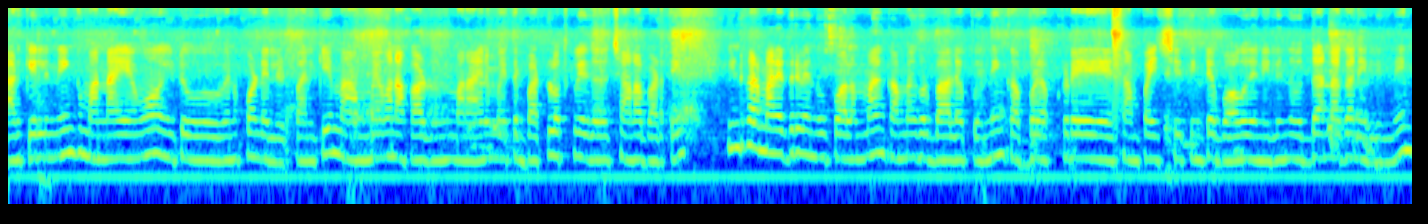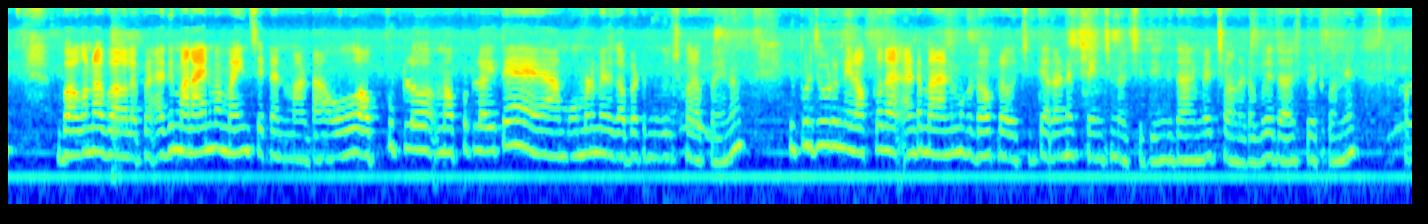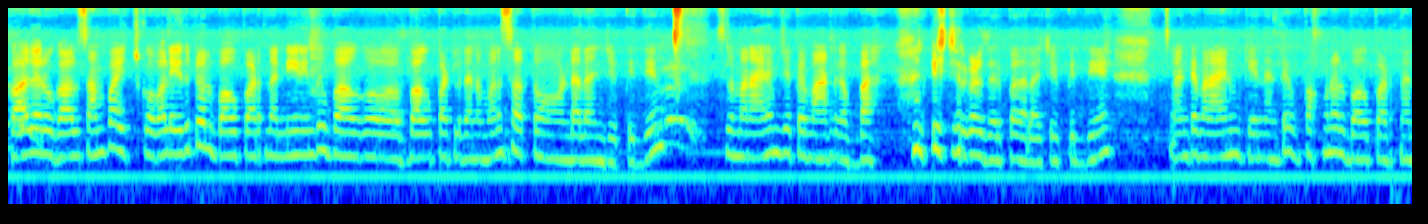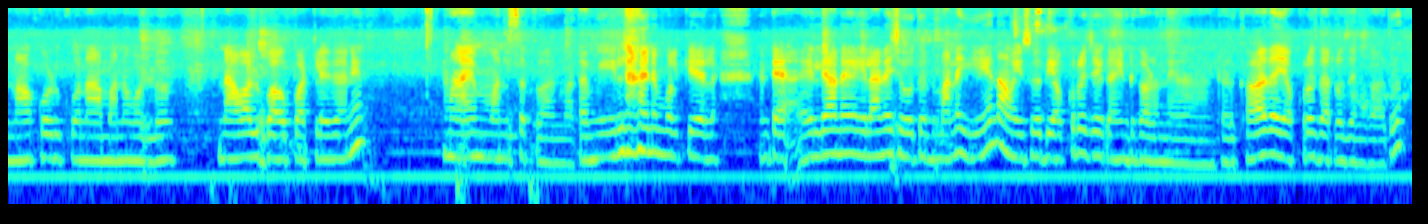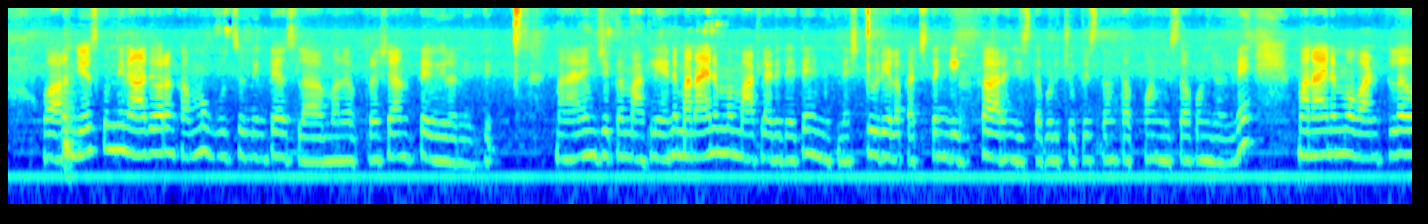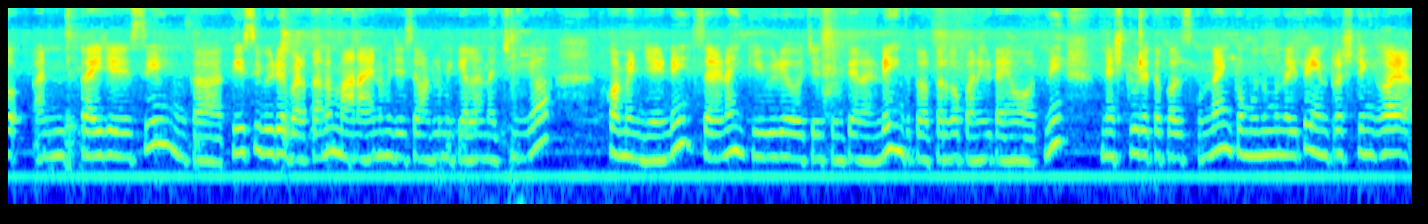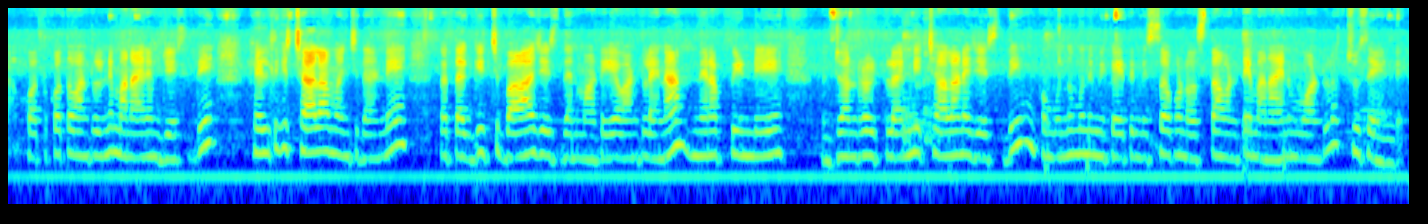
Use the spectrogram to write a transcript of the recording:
ఆడికి వెళ్ళింది. ఇంక మా అన్నయ్య ఏమో ఇటు వినకొండ వెళ్ళాడు పనికి. మా అమ్మ ఏమో నాకు ఆడు మా నాయనమ్మ అయితే బట్టలు ఉతకలేదు కదా చాలా పడతాయి ఇంటికాడ మన ఇద్దరు ఎందుకు పోవాలమ్మా? ఇంకా అమ్మాయి కూడా బాగాలేకపోయింది. ఇంకా అబ్బాయి ఒక్కడే సంపాదించి తింటే బాగోదని వెళ్ళింది. వద్దన్నా కానీ వెళ్ళింది. బాగున్నా బాగలేకపోయింది అది మా నాయనమ్మ మైండ్ సెట్ అనమాట ఓ అప్పట్లో మా అప్పట్లో అయితే ఉమ్మడి మీద కాబట్టి మిగుల్చుకోలేకపోయాను. ఇప్పుడు చూడు నేను ఒక్కదా అంటే మా నాన్నమ్మకు డోక్రా వచ్చింది అలానే పెన్షన్ వచ్చింది ఇంక దాని మీద చాలా డబ్బులే దాచిపెట్టుకుంది. ఒక ఆధారు గాలు సంపాదించుకోవాలి. ఎదుటోళ్ళు బాగుపడుతున్నారు. నేను ఎందుకు బాగు బాగుపడలేదన్న మనస్తత్వం ఉండాలని చెప్పిద్ది. అసలు మా నాయనమ్మ చెప్పే మాటలు అబ్బా టీచర్ కూడా సరిపోదు అలా చెప్పిద్ది. అంటే మా నాయనమ్మకి ఏంటంటే పక్కన వాళ్ళు బాగుపడుతున్నారు. నా కొడుకు నా మనవాళ్ళు నా వాళ్ళు బాగుపడలేదు అని మా ఆయన మనస్తత్వం అనమాట మీ ఆయన వాళ్ళకి అంటే ఇలానే ఇలానే చదువుతుంది మన ఏ నా వయసుది ఒక్కరోజే ఇంటికాడ ఉంది అని అంటాడు. కాదా ఒక్కరోజు అట్రోజు అని కాదు. వారం చేసుకుంది ఆదివారం కమ్మ కూర్చొని తింటే అసలు మన ప్రశాంతతే వీరనిద్ది. మా నాయనమ్మ చెప్పిన మాటలు మా నాయనమ్మ మాట్లాడేది అయితే మీకు నెక్స్ట్ వీడియోలో ఖచ్చితంగా ఎగ్ కారం చేసేటప్పుడు చూపిస్తాను. తప్పకుండా మిస్ అవ్వకుండా చూడండి. మా నాయనమ్మ వంటలు అన్ని ట్రై చేసి ఇంకా తీసి వీడియో పెడతాను. మా నాయనమ్మ చేసే వంటలు మీకు ఎలా నచ్చినాయో కామెంట్ చేయండి. సరేనా? ఇంక ఈ వీడియో వచ్చేసి ఇంతేనండి. ఇంక త్వర త్వరగా పనికి టైం అవుతుంది. నెక్స్ట్ వీడియోతో కలుసుకుందాం. ఇంకా ముందు ముందు అయితే ఇంట్రెస్టింగ్గా కొత్త కొత్త వంటలన్నీ మా ఆయన చేసింది హెల్త్కి చాలా మంచిదండి. ఇంకా తగ్గించి బాగా చేసింది అనమాట ఏ వంటలైనా మినప్పిండి జొన్న రొట్టెలు అన్నీ చాలానే చేసింది ఇంకా ముందు ముందు మీకు అయితే మిస్ అవ్వకుండా వస్తామంటే మా నాయనమ్మ వంటలు చూసేయండి.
